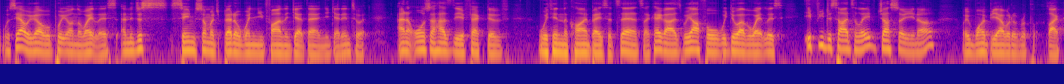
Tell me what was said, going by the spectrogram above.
we'll see how we go we'll put you on the wait list. And it just seems so much better when you finally get there and you get into it. And it also has the effect of within the client base that's there it's like hey guys we are full we do have a wait list if you decide to leave just so you know we won't be able to repl- like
